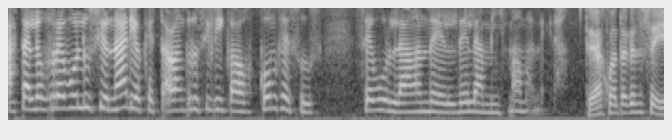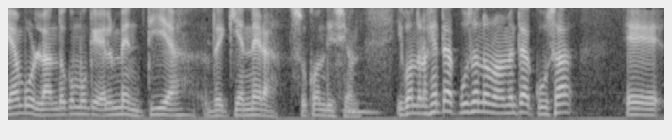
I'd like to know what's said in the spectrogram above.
Hasta los revolucionarios que estaban crucificados con Jesús se burlaban de él de la misma manera. Te das cuenta que se seguían burlando como que él mentía de quién era su condición. Mm. Y cuando la gente acusa, normalmente acusa eh,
